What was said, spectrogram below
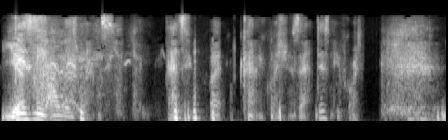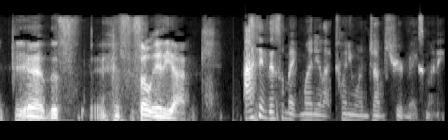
Yes. Disney always wins. That's what kind of question is that? Disney, of course. Yeah, this it's so idiotic. I think this will make money like 21 Jump Street makes money.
